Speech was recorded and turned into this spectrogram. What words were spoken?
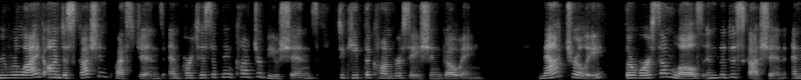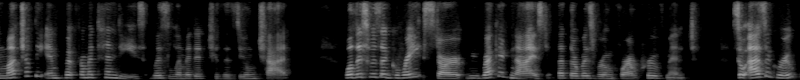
we relied on discussion questions and participant contributions to keep the conversation going. Naturally, there were some lulls in the discussion and much of the input from attendees was limited to the Zoom chat. While this was a great start, we recognized that there was room for improvement. So as a group,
